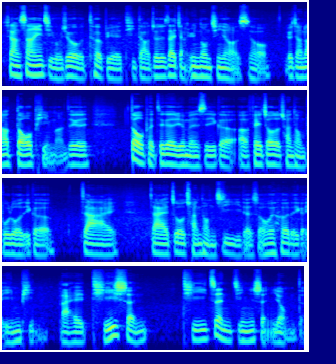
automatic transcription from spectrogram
像上一集我就特别提到，就是在讲运动禁药的时候，有讲到 dope 嘛，这个 dope 这个原本是一个呃非洲的传统部落的一个。在在做传统技艺的时候会喝的一个饮品，来提神、提振精神用的。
